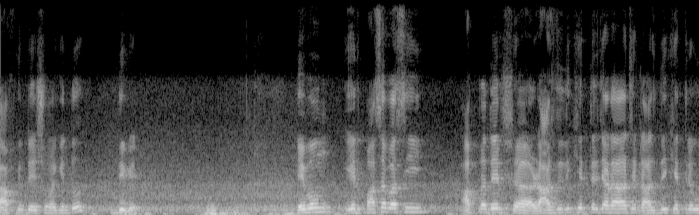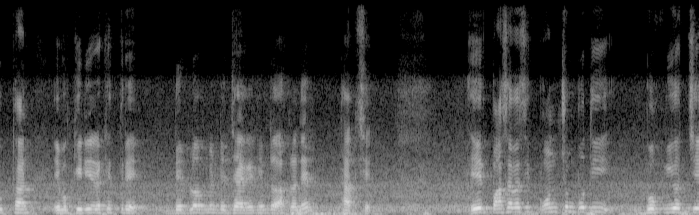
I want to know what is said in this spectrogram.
লাভ কিন্তু এই সময় কিন্তু দিবে। এবং এর পাশাপাশি আপনাদের রাজনীতি ক্ষেত্রে যারা আছে, রাজনীতি ক্ষেত্রে উত্থান এবং কেরিয়ারের ক্ষেত্রে ডেভেলপমেন্টের জায়গা কিন্তু আপনাদের থাকছে। এর পাশাপাশি পঞ্চমপতি বকরি হচ্ছে,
